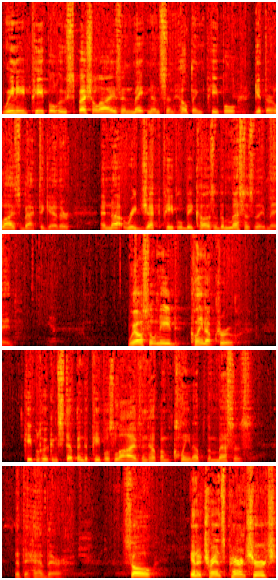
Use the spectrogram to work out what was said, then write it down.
we need people who specialize in maintenance and helping people get their lives back together and not reject people because of the messes they made. We also need cleanup crew, people who can step into people's lives and help them clean up the messes that they have there. So, in a transparent church,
